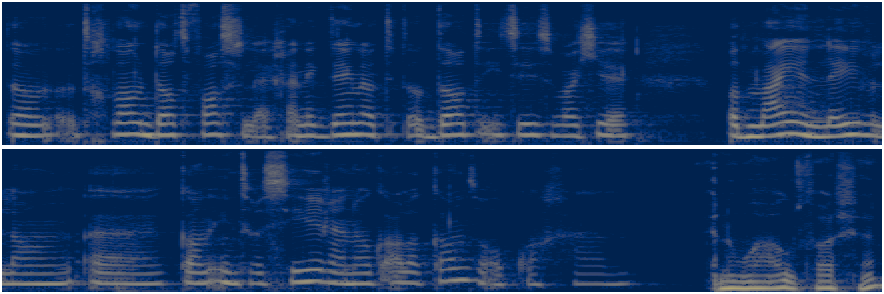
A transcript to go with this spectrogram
dan het, gewoon dat vastleggen. En ik denk dat, dat dat iets is wat je wat mij een leven lang uh, kan interesseren en ook alle kanten op kan gaan. En hoe oud was je?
